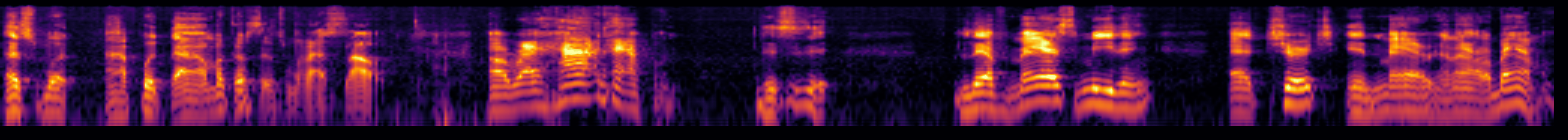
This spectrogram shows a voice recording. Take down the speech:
That's what I put down because that's what I saw. All right, how it happened. This is it. Left mass meeting at church in Marion, Alabama,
